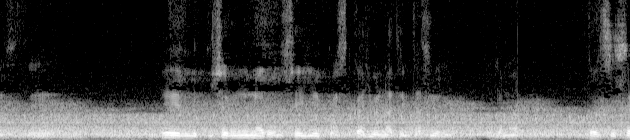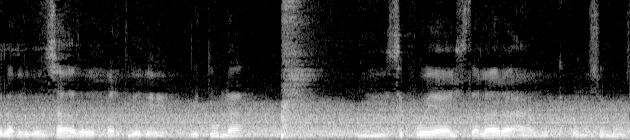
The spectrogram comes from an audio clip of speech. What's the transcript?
este, eh, le pusieron una doncella y pues cayó en la tentación. Entonces el avergonzado partió de, Tula y se fue a instalar a lo que conocemos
